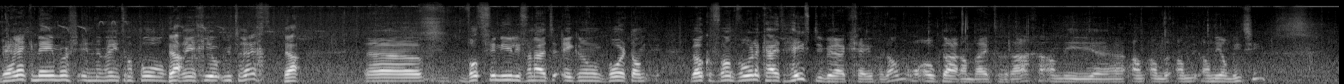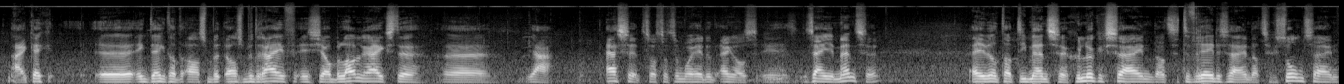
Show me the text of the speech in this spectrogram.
werknemers in de metropoolregio Utrecht. Ja. Eh, wat vinden jullie vanuit de Economic Board dan? Welke verantwoordelijkheid heeft die werkgever dan om ook daaraan bij te dragen, aan die, eh, aan, aan, de, aan, die, aan die ambitie? Nou, kijk, eh, ik denk dat als, be- als bedrijf is jouw belangrijkste ja, asset, zoals dat zo mooi heet in het Engels, zijn je mensen. En je wilt dat die mensen gelukkig zijn, dat ze tevreden zijn, dat ze gezond zijn.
